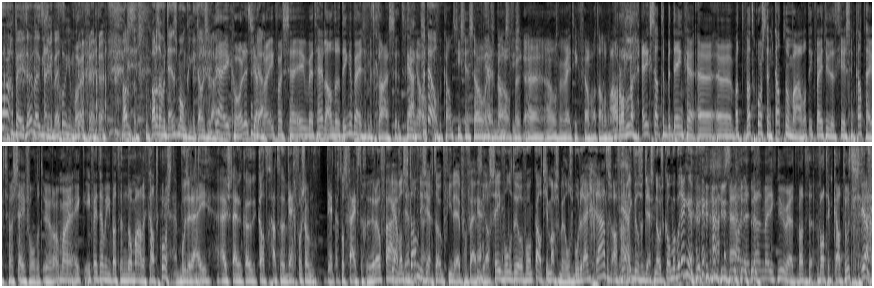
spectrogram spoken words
Goedemorgen, Peter. Leuk dat je er bent. Goedemorgen. We hadden, het- we hadden het over Dance Monkey, Toon ze daar. Ja, ik hoorde het. Ja, Ja. Maar ik was eh, ik met hele andere dingen bezez met Klaas. Het Ja. ging over Vertel. vakanties en zo. Ja, en vakanties. over, eh, over weet ik veel wat allemaal. Al roddelen. En ik zat te bedenken, eh, eh, wat, wat kost een kat normaal? Want ik weet nu dat Chris een kat heeft van 700 euro. Maar ik, ik weet helemaal niet wat een normale kat kost. Een boerderij, huistuin en keukenkat gaat weg voor zo'n 30 tot 50 euro vaak. Ja, want Stan die zegt ook via de app van 50 jaar 700 euro voor een kat. Je mag ze bij ons boerderij gratis afhalen. Ja. Ik wil ze desnoods komen brengen. Ja, dan weet ik nu weer wat, wat een kat doet. Ja.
